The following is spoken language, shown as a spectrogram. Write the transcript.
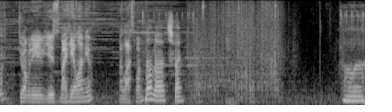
Do you want me to use my heal on you? My last one? No, no, it's fine. I'll uh,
